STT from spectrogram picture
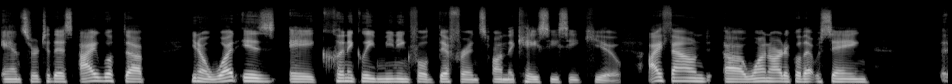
answer to this. I looked up, you know, what is a clinically meaningful difference on the KCCQ. I found uh, one article that was saying uh,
